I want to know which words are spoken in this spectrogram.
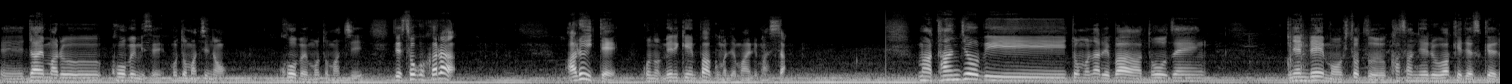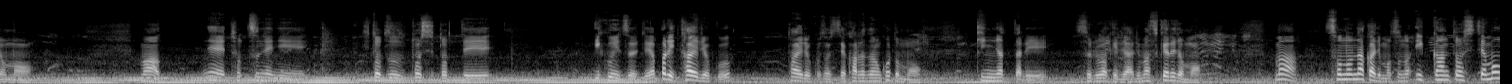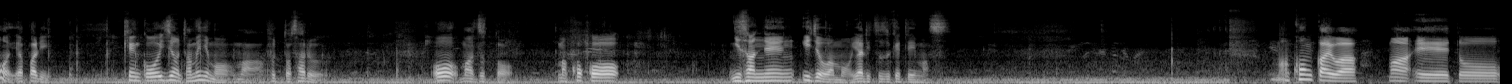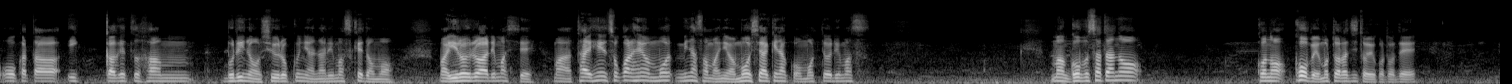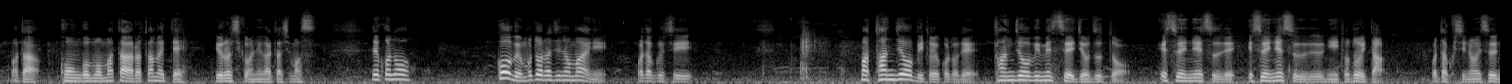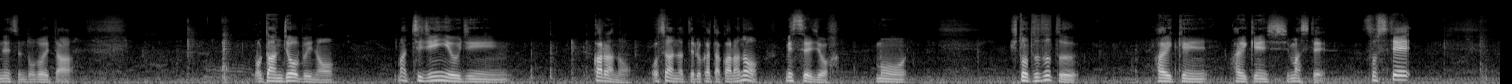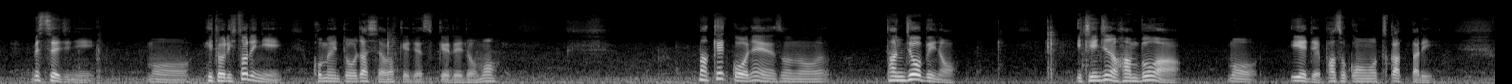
えー大丸神戸店元町の神戸元町でそこから歩いてこのメリケンパークまで参りました。まあ誕生日ともなれば当然年齢も一つ重ねるわけですけれどもまあね常に一つ年取っていくにつれてやっぱり体力体力そして体のことも気になったりするわけでありますけれどもまあその中でもその一環としてもやっぱり健康維持のためにもまあフットサルをまあずっとまあここ23年以上はもうやり続けています。まあ、今回は、まあえー、と大方1ヶ月半ぶりの収録にはなりますけども、まあ、いろいろありまして、まあ、大変そこら辺はも皆様には申し訳なく思っております。まあ、ご無沙汰のこの神戸元ラジということで、また今後もまた改めてよろしくお願いいたします。で、この神戸元ラジの前に私、まあ、誕生日ということで、誕生日メッセージをずっと SNS で、SNS に届いた、私の SNS に届いた、お誕生日の、まあ、知人、友人からの、お世話になっている方からのメッセージを、もう、一つずつ拝見、拝見しまして、そして、メッセージに、もう、一人一人にコメントを出したわけですけれども、まあ結構ね、その、誕生日の一日の半分は、もう家でパソコンを使ったり、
